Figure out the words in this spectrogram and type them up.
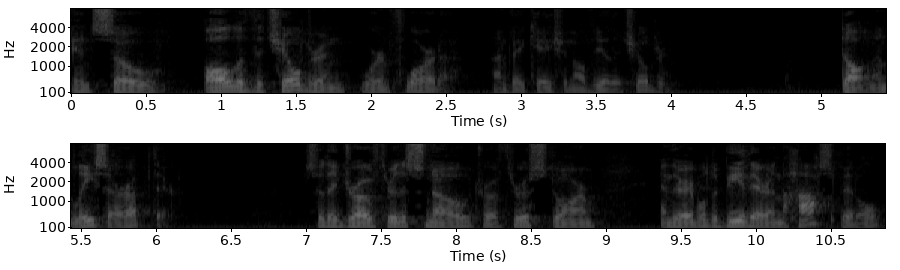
and so all of the children were in Florida on vacation. All the other children. Dalton and Lisa are up there. So they drove through the snow, drove through a storm, and they're able to be there in the hospital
